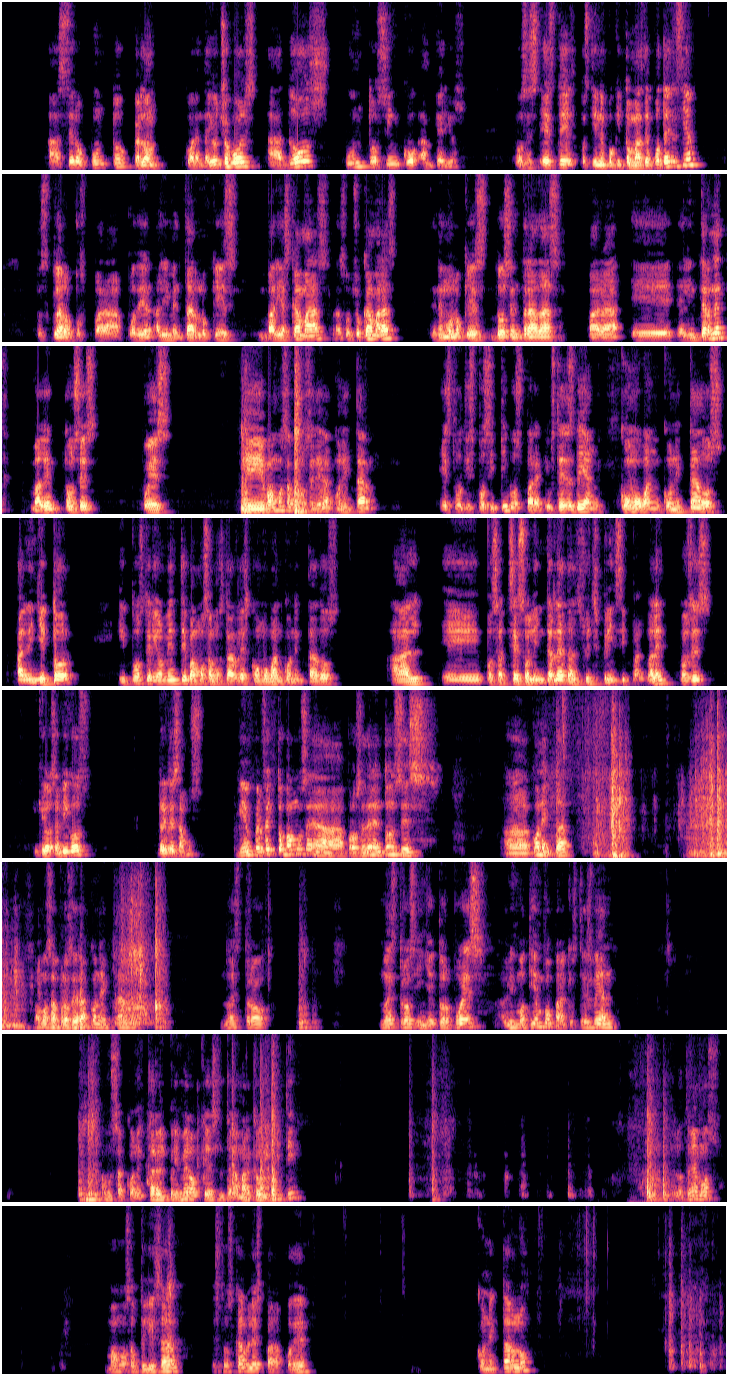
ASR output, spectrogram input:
a 0. perdón, 48 volts a 2.5 amperios. Entonces, este pues tiene un poquito más de potencia. Pues claro, pues para poder alimentar lo que es varias cámaras, las ocho cámaras, tenemos lo que es dos entradas para eh, el internet, ¿vale? Entonces, pues eh, vamos a proceder a conectar estos dispositivos para que ustedes vean cómo van conectados al inyector y posteriormente vamos a mostrarles cómo van conectados al eh, pues acceso al internet, al switch principal, ¿vale? Entonces, queridos amigos, regresamos. Bien, perfecto. Vamos a proceder entonces a conectar. Vamos a proceder a conectar nuestro nuestros inyector pues al mismo tiempo para que ustedes vean. Vamos a conectar el primero que es el de la marca Ubiquiti. Lo tenemos. Vamos a utilizar estos cables para poder conectarlo.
